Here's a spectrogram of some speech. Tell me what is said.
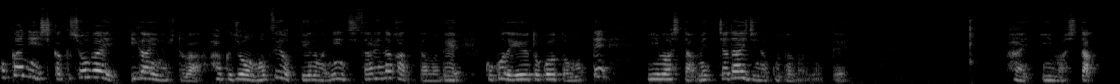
他に視覚障害以外の人が白状を持つよっていうのが認知されなかったのでここで言うとこうと思って言いました。めっちゃ大事なことなので。はい言いました。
